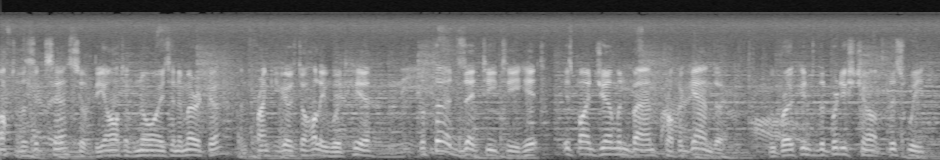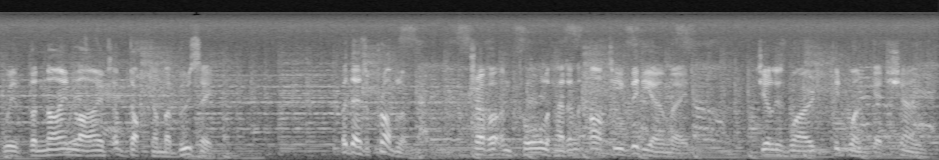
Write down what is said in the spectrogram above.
After the success of The Art of Noise in America and Frankie Goes to Hollywood here, the third ZTT hit is by German band Propaganda, who broke into the British charts this week with The Nine Lives of Dr. Mabuse. But there's a problem. Trevor and Paul have had an arty video made. Jill is worried it won't get shown.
